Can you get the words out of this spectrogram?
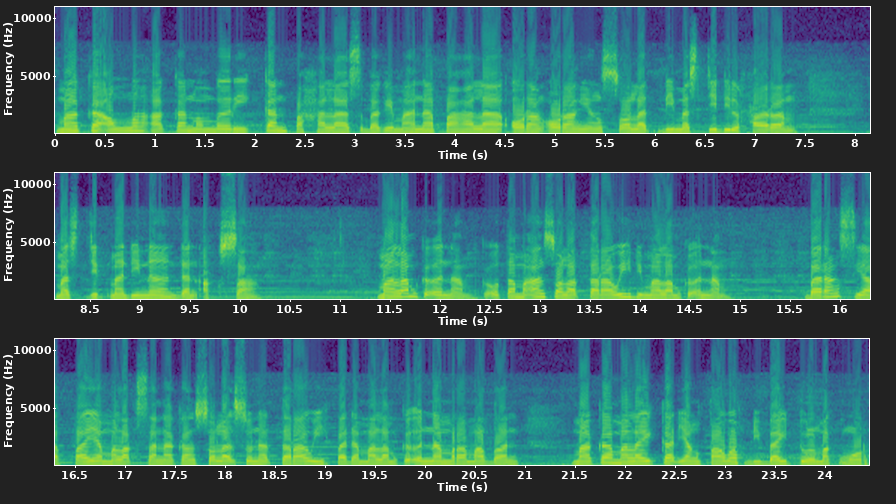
maka Allah akan memberikan pahala sebagaimana pahala orang-orang yang sholat di Masjidil Haram, Masjid Madinah, dan Aqsa. Malam keenam, keutamaan sholat tarawih di malam keenam. Barang siapa yang melaksanakan sholat sunat tarawih pada malam keenam Ramadan, maka malaikat yang tawaf di Baitul Makmur,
